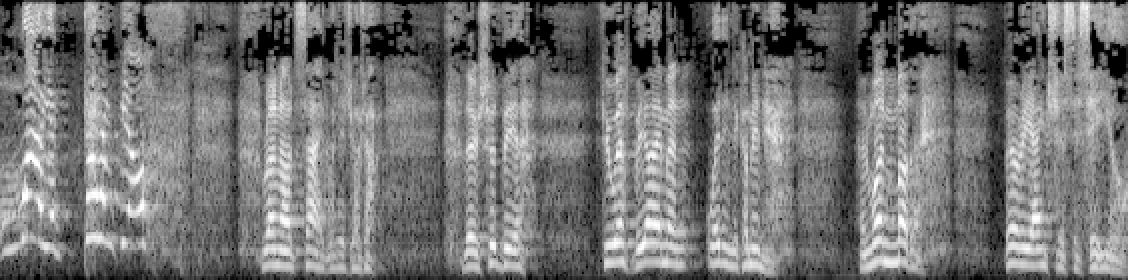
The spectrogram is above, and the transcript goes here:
Wow, you got him, Bill. Run outside, will you, Jojo? There should be a few FBI men waiting to come in here. And one mother very anxious to see you.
